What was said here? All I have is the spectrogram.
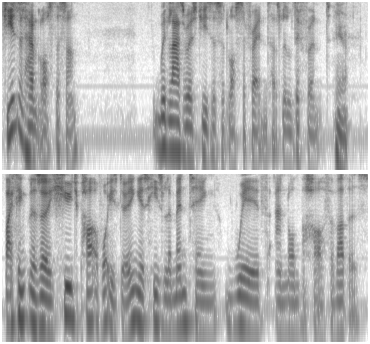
Jesus hadn't lost a son. With Lazarus, Jesus had lost a friend. That's a little different. Yeah. But I think there's a huge part of what he's doing is he's lamenting with and on behalf of others.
